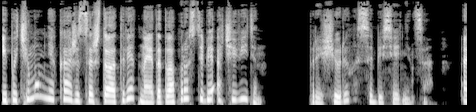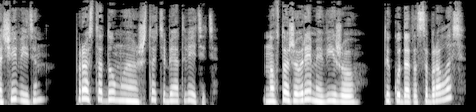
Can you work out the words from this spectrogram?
«И почему мне кажется, что ответ на этот вопрос тебе очевиден?» Прищурилась собеседница. «Очевиден. Просто думаю, что тебе ответить. Но в то же время вижу, ты куда-то собралась?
